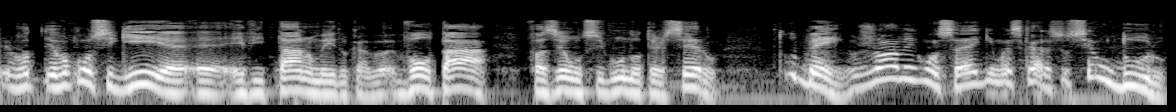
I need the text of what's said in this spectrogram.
eu vou, eu vou conseguir é, é, evitar no meio do caminho, voltar, fazer um segundo ou terceiro, tudo bem, o jovem consegue, mas, cara, se você é um duro,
